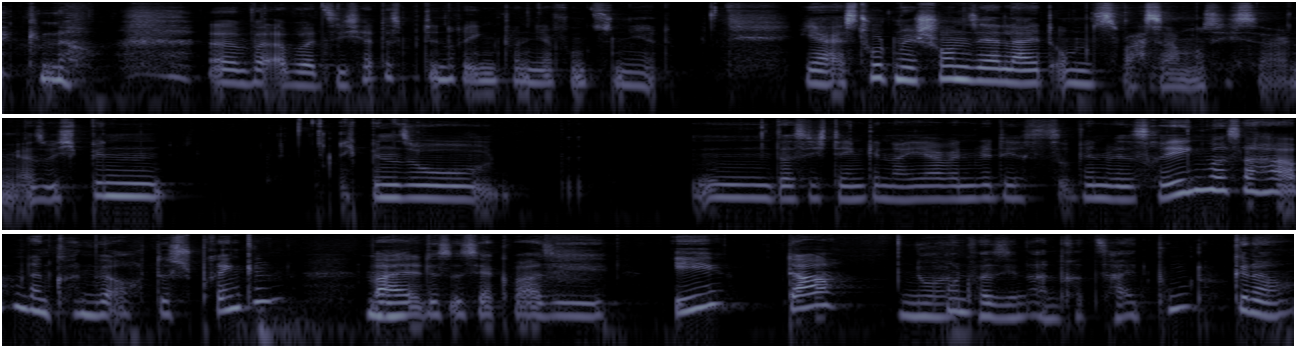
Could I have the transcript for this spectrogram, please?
Genau. Äh, Aber aber sicher hat es mit den Regentonnen ja funktioniert. Ja, es tut mir schon sehr leid ums Wasser, muss ich sagen. Also ich bin, ich bin so, dass ich denke, naja, wenn wir das, wenn wir das Regenwasser haben, dann können wir auch das sprenkeln, weil das ist ja quasi eh da. Nur Und- quasi ein anderer Zeitpunkt. Genau.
